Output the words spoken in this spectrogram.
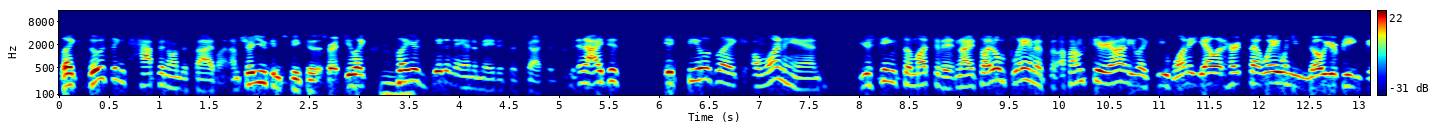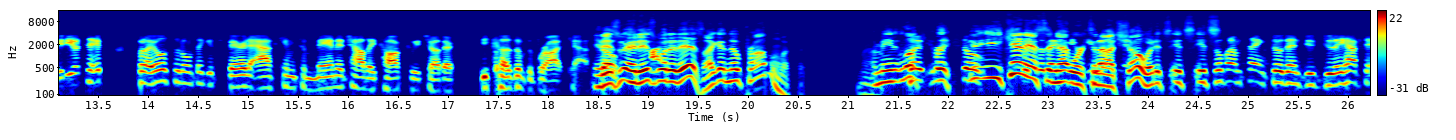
Like those things happen on the sideline. I'm sure you can speak to this, Reggie. Like mm-hmm. players get in animated discussions, and I just it feels like on one hand you're seeing so much of it, and I so I don't blame if if I'm Sirianni. Like, do you want to yell at Hurts that way when you know you're being videotaped? But I also don't think it's fair to ask him to manage how they talk to each other because of the broadcast. It So is. It is I- what it is. I got no problem with it. I mean, look, But- like, so- you can't so ask the network to not to- show it. It's it's it's. So, but I'm saying, so then do, do they have to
